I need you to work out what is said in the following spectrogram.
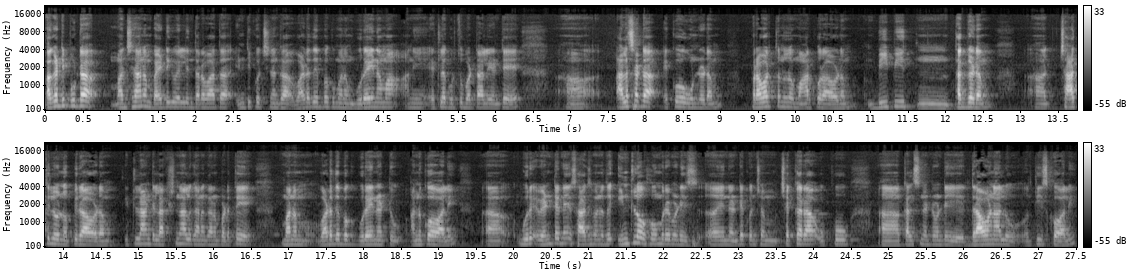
పగటి పూట మధ్యాహ్నం బయటికి వెళ్ళిన తర్వాత ఇంటికి వచ్చినాక వడదెబ్బకు మనం గురైనమా అని ఎట్లా గుర్తుపట్టాలి అంటే అలసట ఎక్కువ ఉండడం ప్రవర్తనలో మార్పు రావడం బీపీ తగ్గడం ఛాతిలో నొప్పి రావడం ఇట్లాంటి లక్షణాలు కనుక కనపడితే మనం వడదెబ్బకు గురైనట్టు అనుకోవాలి. ఆ, గురి వెంటనే సాధ్యమైనది ఇంట్లో హోమ్ రెమెడీస్ ఏంటంటే కొంచెం చక్కెర ఉప్పు కలిసినటువంటి ద్రావణాలు తీసుకోవాలి.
